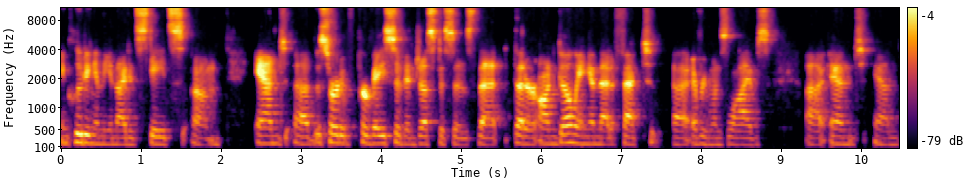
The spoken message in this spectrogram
including in the united states um, and uh, the sort of pervasive injustices that that are ongoing and that affect uh, everyone's lives uh, and and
